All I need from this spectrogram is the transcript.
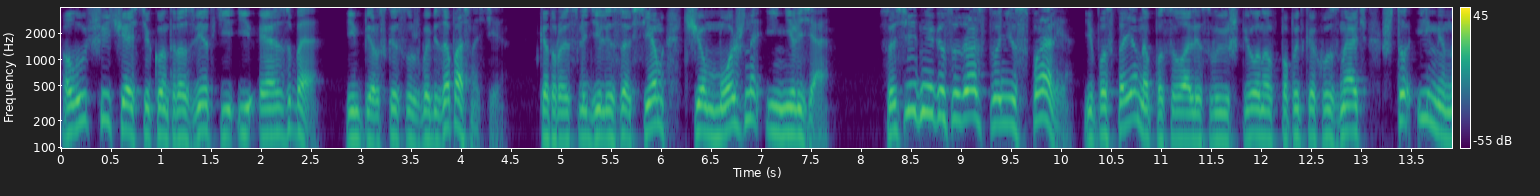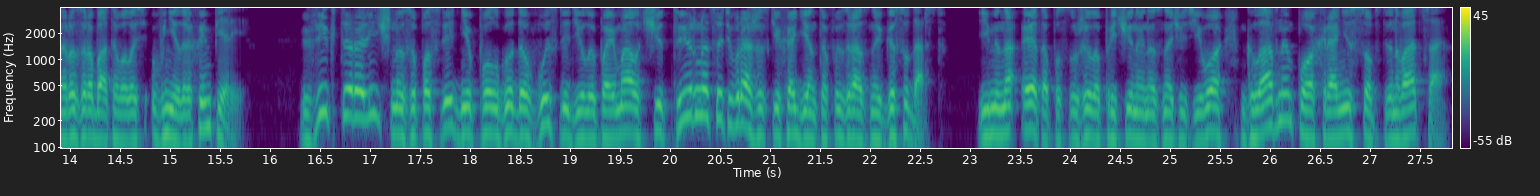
лучшие части контрразведки и ЭСБ, имперской службы безопасности, которые следили за всем, чем можно и нельзя. Соседние государства не спали и постоянно посылали своих шпионов в попытках узнать, что именно разрабатывалось в недрах империи. Виктора лично за последние полгода выследил и поймал 14 вражеских агентов из разных государств. Именно это послужило причиной назначить его главным по охране собственного отца.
